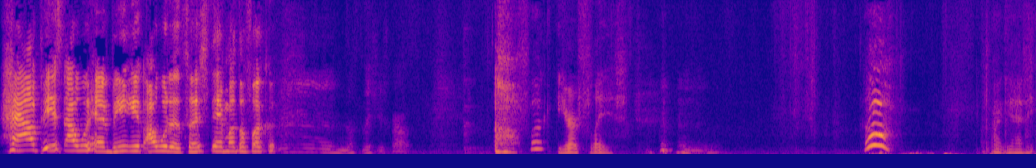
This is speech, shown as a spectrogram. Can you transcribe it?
how pissed I would have been if I would have touched that motherfucker? Mm, no flesh is. Oh, fuck your flesh. Oh, I got it.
